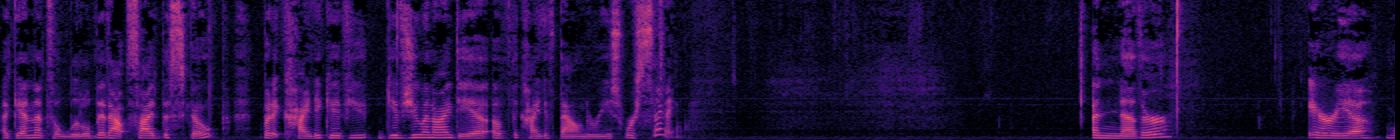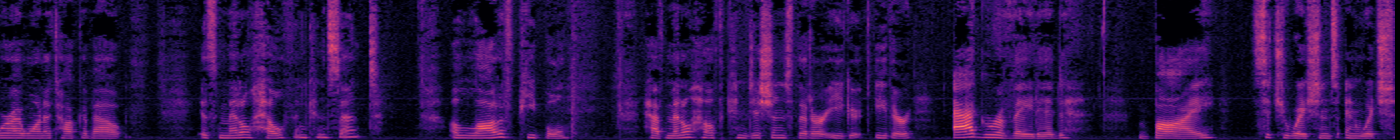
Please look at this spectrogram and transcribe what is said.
Again, that's a little bit outside the scope, but it kind of give you, gives you an idea of the kind of boundaries we're setting. Another area where I want to talk about is mental health and consent. A lot of people have mental health conditions that are either aggravated by situations in which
